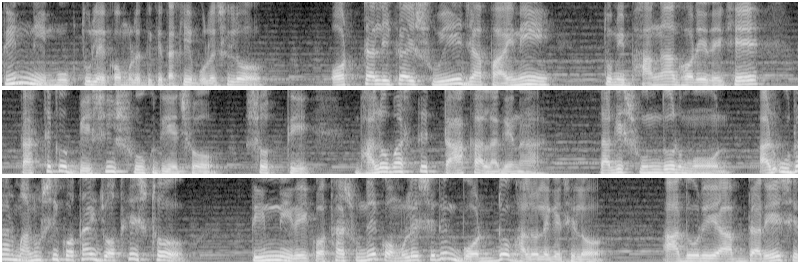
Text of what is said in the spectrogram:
তিন্নি মুখ তুলে কমলের দিকে তাকিয়ে বলেছিল, অট্টালিকায় শুয়ে যা পাইনি, তুমি ভাঙা ঘরে রেখে তার থেকেও বেশি সুখ দিয়েছ। সত্যি, ভালোবাসতে টাকা লাগে না। লাগে সুন্দর মন আর উদার মানসিকতাই যথেষ্ট। তিন্নির এই কথা শুনে কমলের সেদিন বড্ড ভালো লেগেছিল। আদরে আবদারে সে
